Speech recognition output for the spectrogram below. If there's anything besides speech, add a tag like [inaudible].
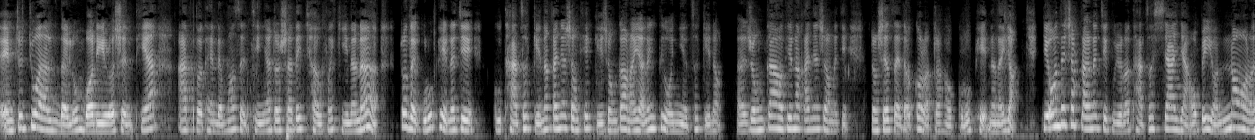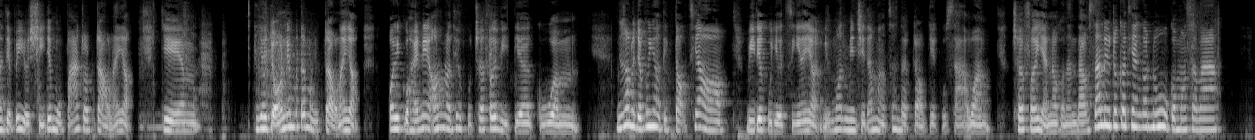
em cho chua đời luôn body lotion thì sinh à tôi thành để món sinh thì nhá, tôi sẽ để chờ phải kỳ nữa nữa. Trong thời của lúc hiện nó chị cụ thả cho cái nó cá nhân trong thiết kế trong cao nó giờ lên từ nhiệt cho cái nó. À trong cao thì nó cá nhân trong nó chị trong sẽ giải đó có là trong học group hiện nó nãy giờ chị ôn thế sắp lại nó chị của nó thả cho xa nhà ô, bây giờ no rồi thì bây giờ xí cho một bát cho trầu này giờ chị giờ chỗ nếu mà tới bằng trầu này giờ ôi của hai này ông nó theo cụ chơi với vị à, tia của nhưng sau này cho video của giờ gì này nhở nếu mà mình chỉ đang mở chân thật trọng thì của xã và chơi phơi nhà nó còn đang đào xã lưu cho cái thiên con nu có mong sao ba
